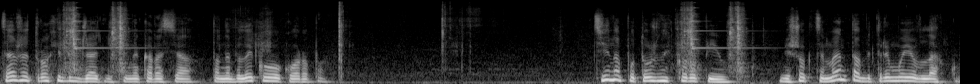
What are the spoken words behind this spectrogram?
Це вже трохи бюджетніше на карася та невеликого коропа. Ціна потужних коропів. Мішок цемента витримує влегку.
